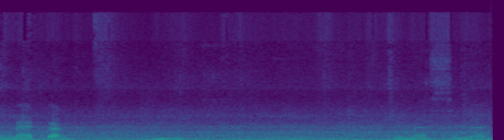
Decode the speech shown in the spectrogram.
ส่แมสกันใส่แมสใส่แมส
